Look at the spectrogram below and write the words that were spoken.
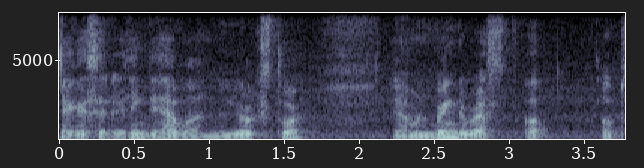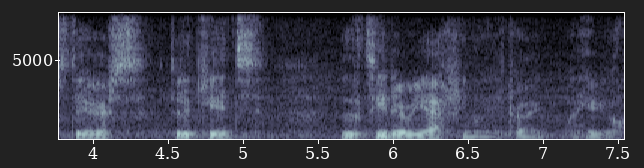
Like I said, I think they have a New York store. And I'm gonna bring the rest up upstairs to the kids. Let's see their reaction when they try it. But here you go.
